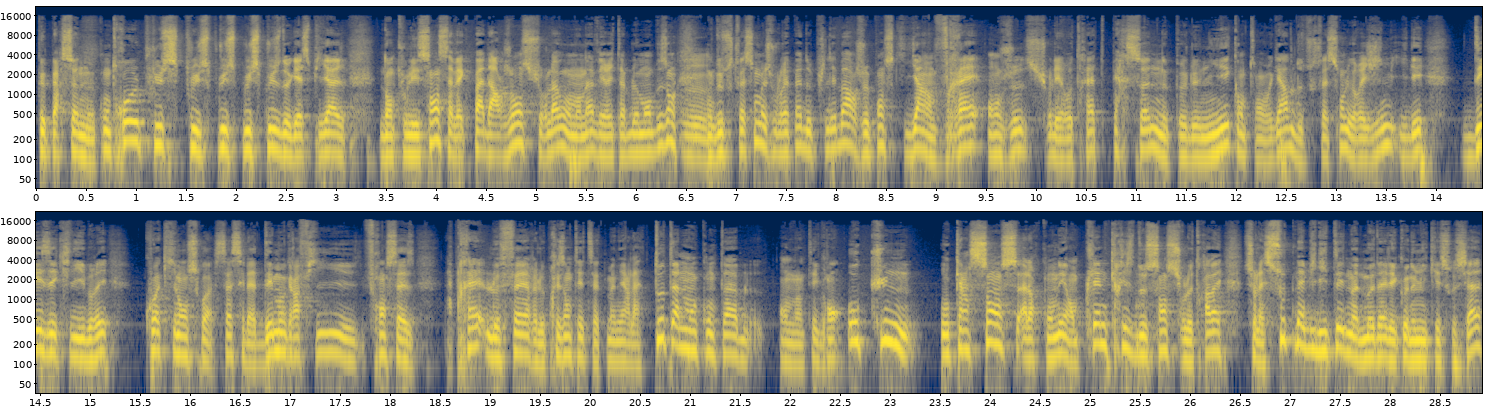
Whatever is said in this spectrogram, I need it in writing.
que personne ne contrôle, plus, plus, plus, plus, plus de gaspillage dans tous les sens, avec pas d'argent sur là où on en a véritablement besoin. Mmh. Donc de toute façon, moi je vous le répète depuis les barres, je pense qu'il y a un vrai enjeu sur les retraites. Personne ne peut le nier quand on regarde. De toute façon, le régime, il est déséquilibré quoi qu'il en soit. Ça, c'est la démographie française. Après, le faire et le présenter de cette manière-là, totalement comptable, en n'intégrant aucune aucun sens, alors qu'on est en pleine crise de sens sur le travail, sur la soutenabilité de notre modèle économique et social,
